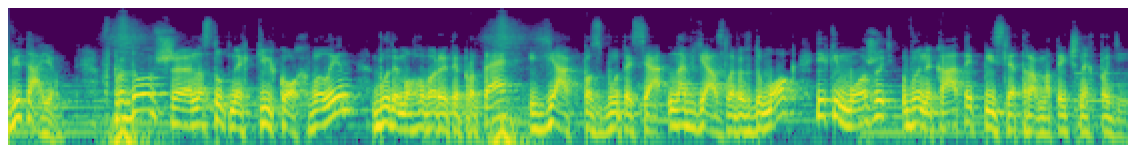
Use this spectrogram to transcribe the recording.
Вітаю! Впродовж е, наступних кількох хвилин будемо говорити про те, як позбутися нав'язливих думок, які можуть виникати після травматичних подій.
